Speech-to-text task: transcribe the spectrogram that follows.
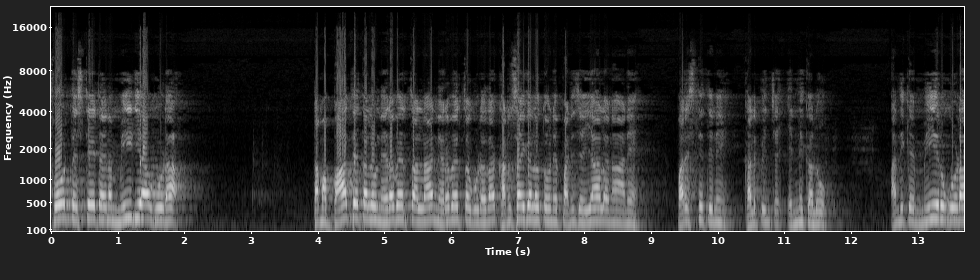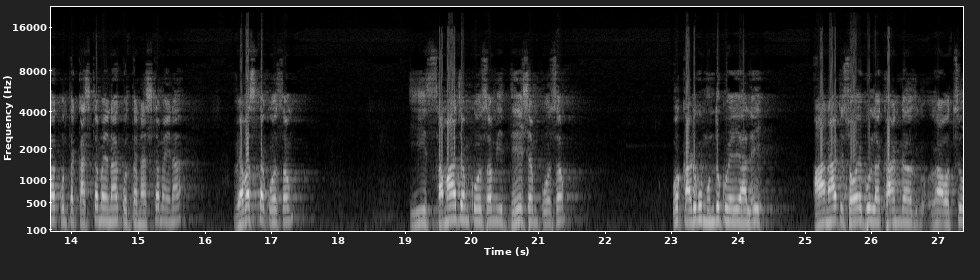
ఫోర్త్ ఎస్టేట్ అయిన మీడియా కూడా తమ బాధ్యతలు నెరవేర్చాలా నెరవేర్చకూడదా కనుసైగలతోనే పని చేయాలనా అనే పరిస్థితిని కల్పించే ఎన్నికలు. అందుకే మీరు కూడా కొంత కష్టమైన కొంత నష్టమైన వ్యవస్థ కోసం ఈ సమాజం కోసం ఈ దేశం కోసం ఒక అడుగు ముందుకు వేయాలి. ఆనాటి సోయబుల్లా ఖాన్ గారు కావచ్చు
